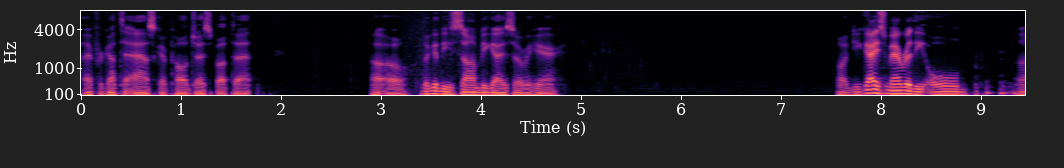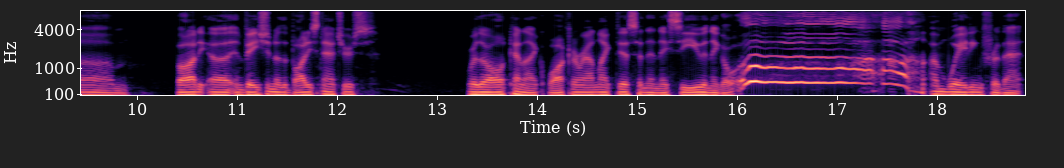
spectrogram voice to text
I forgot to ask. I apologize about that. Uh-oh. Look at these zombie guys over here. Oh, do you guys remember the old um, body uh, invasion of the body snatchers? where they're all kind of like walking around like this, and then they see you and they go, "Oh!" I'm waiting for that.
